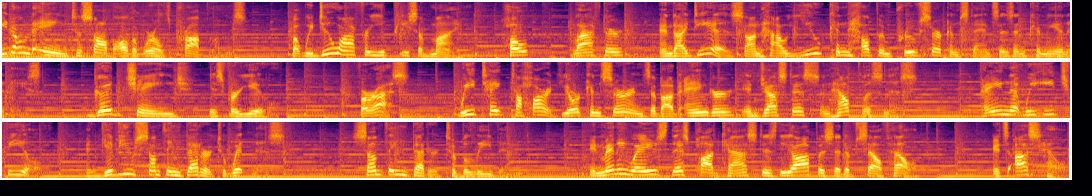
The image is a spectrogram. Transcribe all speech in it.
We don't aim to solve all the world's problems, but we do offer you peace of mind, hope, laughter, and ideas on how you can help improve circumstances and communities. Good change is for you. For us, we take to heart your concerns about anger, injustice, and helplessness, the pain that we each feel, and give you something better to witness, something better to believe in. In many ways, this podcast is the opposite of self help. It's us help.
